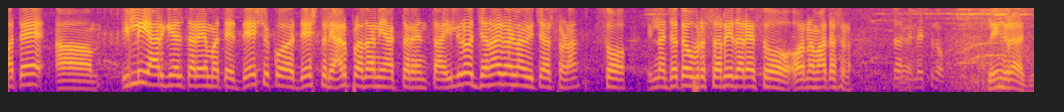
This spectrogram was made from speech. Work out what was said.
ಮತ್ತು ಇಲ್ಲಿ ಯಾರು ಗೆಲ್ತಾರೆ ಮತ್ತು ದೇಶಕ್ಕೂ ದೇಶದಲ್ಲಿ ಯಾರು ಪ್ರಧಾನಿ ಆಗ್ತಾರೆ ಅಂತ ಇಲ್ಲಿರೋ ಜನಗಳನ್ನ ವಿಚಾರಿಸೋಣ. ಸೊ ಇಲ್ಲಿ ನನ್ನ ಜೊತೆ ಒಬ್ಬರು ಸರ್ ಇದ್ದಾರೆ ಸೊ ಅವ್ರನ್ನ ಮಾತಾಡ್ಸೋಣ. ಸರ್ ನಿಮ್ಮ ಹೆಸರು? ಲಿಂಗರಾಜ್.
